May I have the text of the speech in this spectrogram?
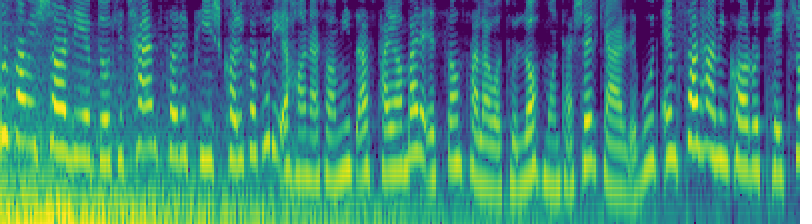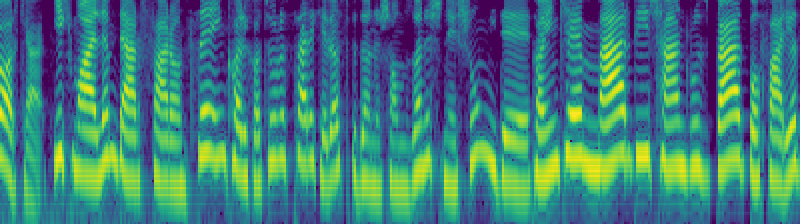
روزنامه شارلی ابدو که چند سال پیش کاریکاتوری اهانت آمیز از پیامبر اسلام صلوات الله منتشر کرده بود امسال همین کار رو تکرار کرد. یک معلم در فرانسه این کاریکاتور رو سر کلاس به دانش آموزانش نشون میده تا اینکه مردی چند روز بعد با فریاد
